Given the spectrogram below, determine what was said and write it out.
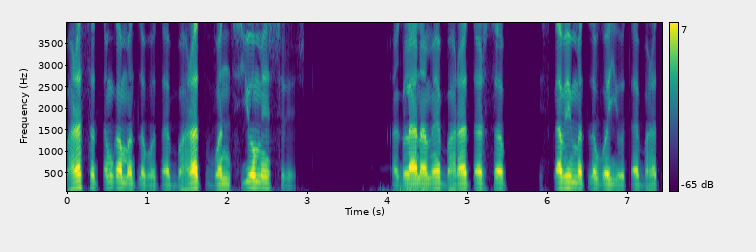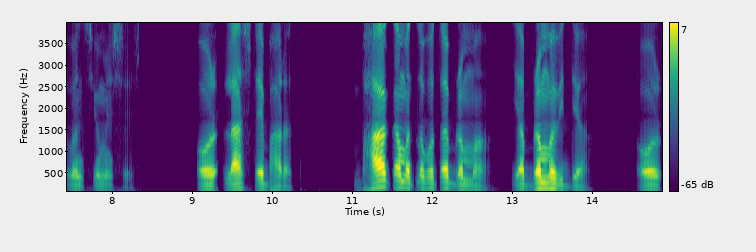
भरत सत्तम का मतलब होता है भरत वंशियों में श्रेष्ठ। अगला नाम है भरत अर्षभ इसका भी मतलब वही होता है भरत वंशियों में श्रेष्ठ। और लास्ट है भारत। भा का मतलब होता है ब्रह्मा या ब्रह्म विद्या और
